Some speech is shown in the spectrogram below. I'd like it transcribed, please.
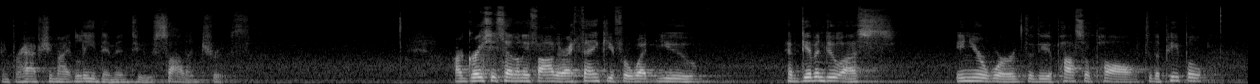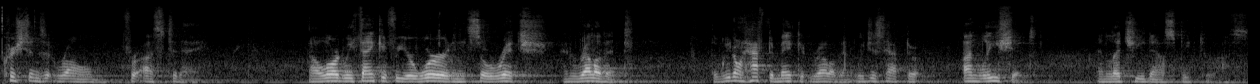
And perhaps you might lead them into solid truth. Our gracious Heavenly Father, I thank you for what you have given to us in your word through the Apostle Paul to the people, Christians at Rome, for us today. Now, Lord, we thank you for your word, and it's so rich and relevant that we don't have to make it relevant. We just have to unleash it and let you now speak to us.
